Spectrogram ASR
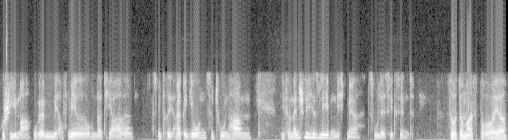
Fukushima, wo wir mehr, auf mehrere hundert Jahre es mit Re Regionen zu tun haben, die für menschliches Leben nicht mehr zulässig sind. So Thomas Breuer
